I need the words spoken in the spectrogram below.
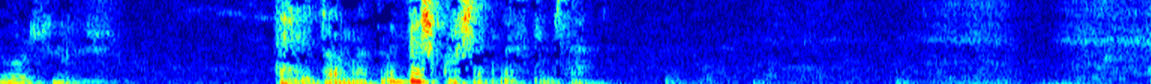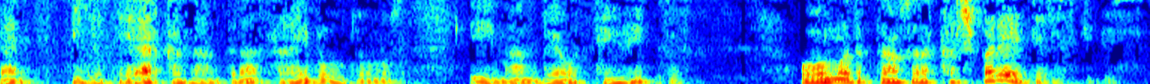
Doğru söylüyorsun. Tevhid olmadı mı beş kuruş etmez kimse. Yani bize değer kazandıran sahip olduğumuz iman ve o tevhiddir. O olmadıktan sonra kaç para ederiz ki biz?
